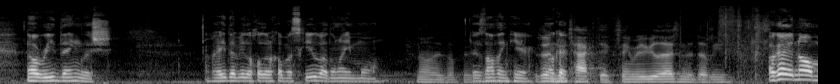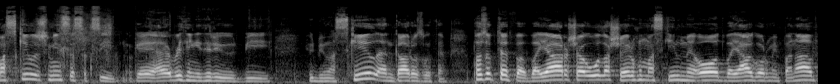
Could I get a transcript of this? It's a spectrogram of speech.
No, read the English. Vahid David Lechol Racham Maskil v'Adonai Imo. No, there's no pasuk. There's nothing here. It's a new Okay. tactic. We're realizing the W. Okay, no, maskil just means to succeed. Okay, everything he did, he would be, he would be maskil, and God was with him. Pasuk tetva, Bayar Shaul asher hu maskil meod, vayagor mipanav,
